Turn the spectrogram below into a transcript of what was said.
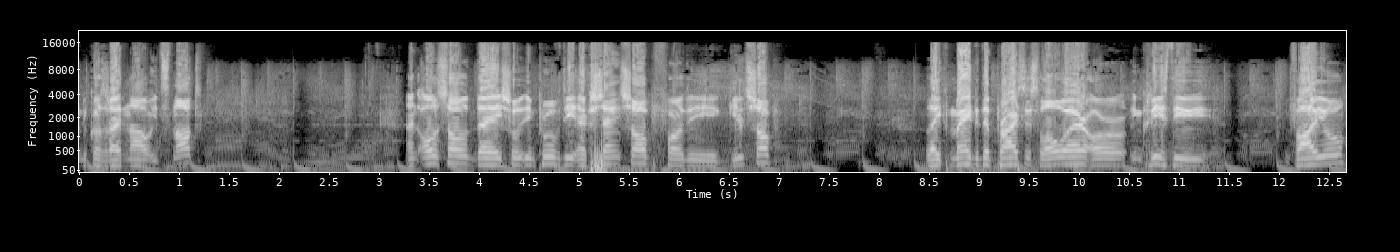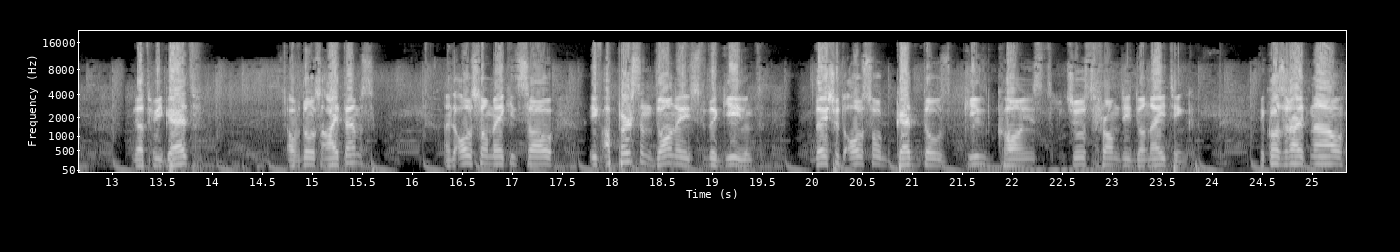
because right now it's not. And also they should improve the exchange shop for the guild shop. Like make the prices lower or increase the value that we get of those items. And also make it so if a person donates to the guild, they should also get those guild coins just from the donating. Because right now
